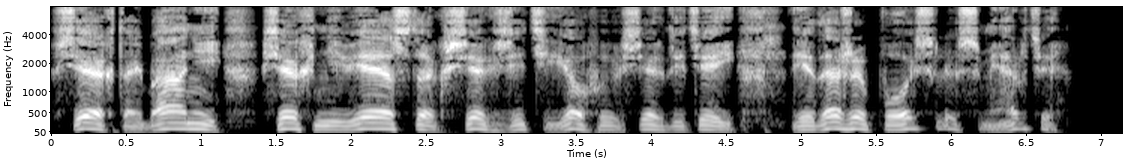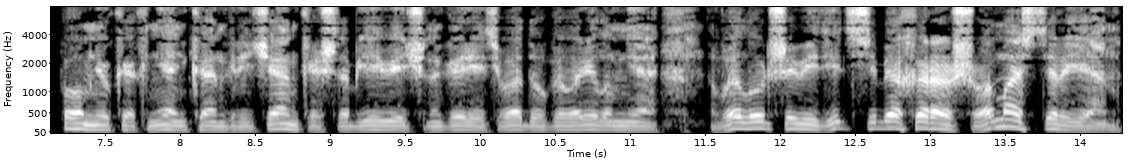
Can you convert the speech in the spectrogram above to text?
Всех тайбаней, всех невесток, всех зятьев и всех детей. И даже после смерти... Помню, как нянька-англичанка, чтобы ей вечно гореть в аду, говорила мне, «Вы лучше ведите себя хорошо, мастер Ян,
